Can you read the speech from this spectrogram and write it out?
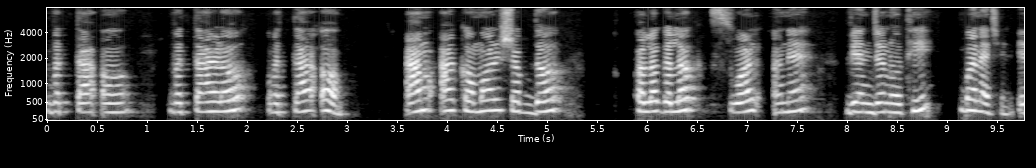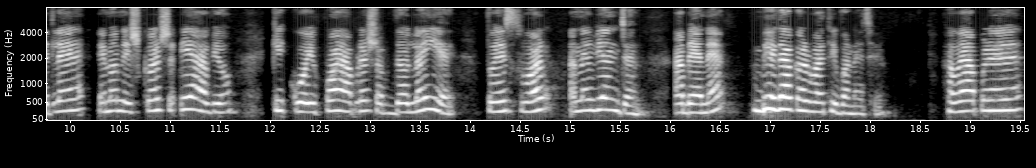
વત્તા અ, વત્તા ળ, વત્તા અ. આમ આ કમળ શબ્દ અલગ અલગ સ્વર અને વ્યંજનોથી બને છે. એટલે એનો નિષ્કર્ષ એ આવ્યો કે કોઈ પણ આપણે શબ્દ લઈએ તો એ સ્વર અને વ્યંજન આ બેને ભેગા કરવાથી બને છે. હવે આપણે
